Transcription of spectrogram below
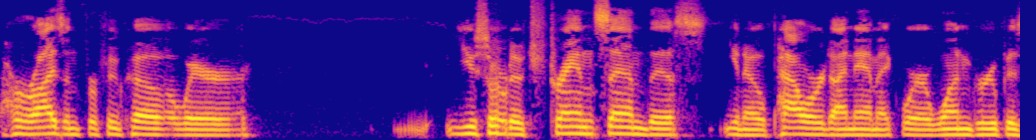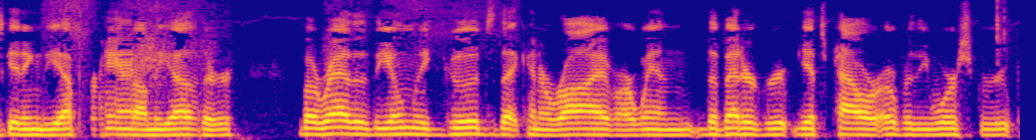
horizon for Foucault where you sort of transcend this, you know, power dynamic where one group is getting the upper hand on the other, but rather the only goods that can arrive are when the better group gets power over the worse group.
